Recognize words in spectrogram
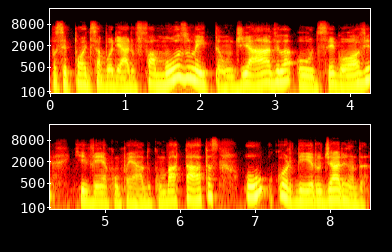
você pode saborear o famoso leitão de Ávila ou de Segóvia, que vem acompanhado com batatas, ou o cordeiro de Aranda,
